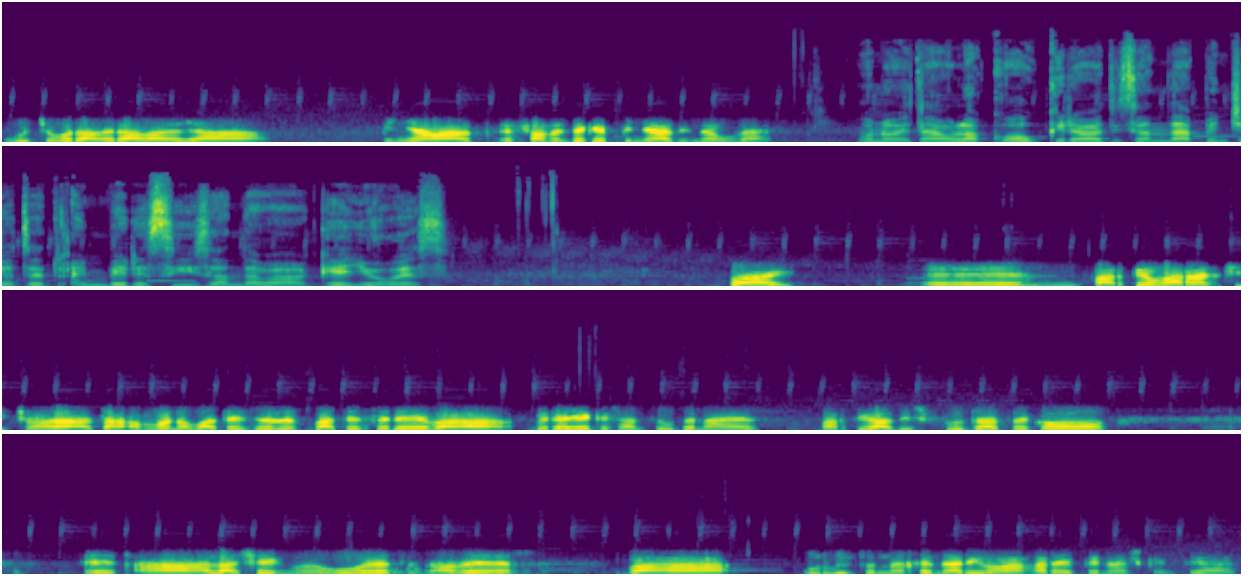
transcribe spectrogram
gutxo gora bera baina pina bat, esan daiteke pina bat indegula, ez. Bueno, eta olako aukera bat izan da, pentsatzet hain berezi izan da, ba, gehiago, ez? Bai, eh, partio garrantzitsua da, eta, bueno, batez batez ere ba, beraiek esan zutena, ez? Partioa disfrutatzeko, eta alaxe ingo dugu, ez? Eta ber, ba, urbiltzen den jendeari, ba, garaipena eskentzia, ez?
